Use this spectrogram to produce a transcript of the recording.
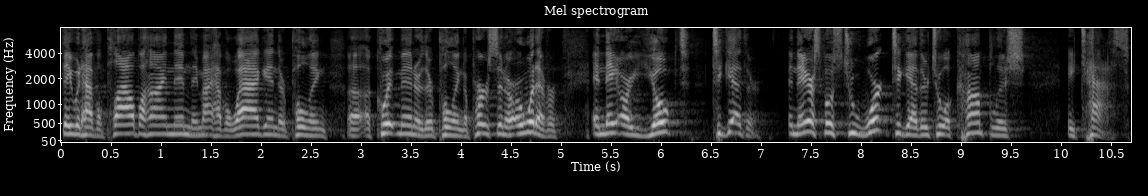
they would have a plow behind them, they might have a wagon, they're pulling uh, equipment, or they're pulling a person, or, or whatever, and they are yoked together. And they are supposed to work together to accomplish a task.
